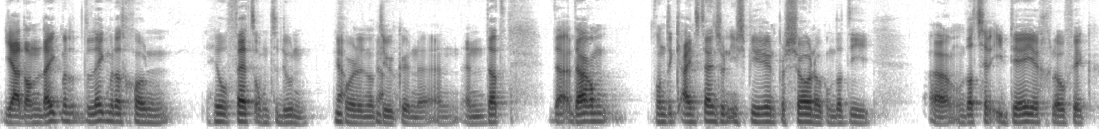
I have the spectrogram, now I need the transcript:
ja, dan leek me, dat- leek me dat gewoon heel vet om te doen Ja, voor de ja. natuurkunde. En, en dat, da- daarom vond ik Einstein zo'n inspirerend persoon ook, omdat, die, eh, omdat zijn ideeën, geloof ik,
